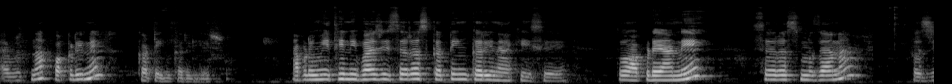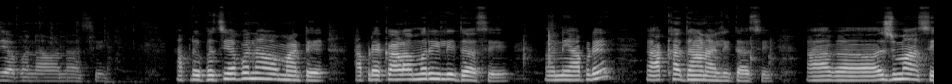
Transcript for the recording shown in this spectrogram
આવી રીતના પકડીને કટિંગ કરી લઈશું. આપણે મેથીની ભાજી સરસ કટિંગ કરી નાખી છે. તો આપણે આને સરસ મજાના ભજીયા બનાવવાના છે. આપણે ભજીયા બનાવવા માટે આપણે કાળા મરી લીધા છે અને આપણે આખા ધાણા લીધા છે. આ અજમા છે,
